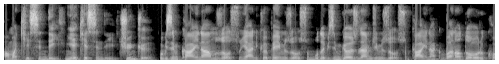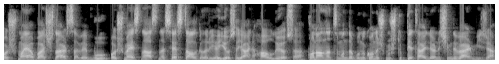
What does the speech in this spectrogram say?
ama kesin değil. Niye kesin değil? Çünkü bu bizim kaynağımız olsun yani köpeğimiz olsun. Bu da bizim gözlemcimiz olsun. Kaynak bana doğru koşmaya başlarsa ve bu koşma esnasında ses dalgaları yayıyorsa yani havlıyorsa konu anlatımında bunu konuşmuştuk. Detaylarını şimdi vermeyeceğim.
